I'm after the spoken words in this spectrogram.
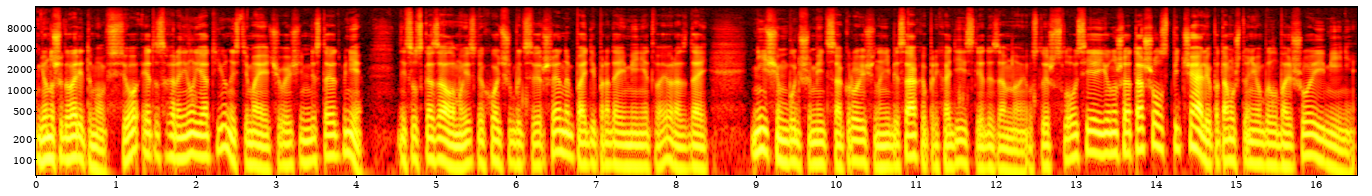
Юноша говорит ему, «Все это сохранил я от юности моей, чего еще не достает мне». Иисус сказал ему, «Если хочешь быть совершенным, пойди продай имение твое, раздай. Нищим будешь иметь сокровища на небесах, и приходи и следуй за мной». Услышав слово сие, юноша отошел с печалью, потому что у него было большое имение.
